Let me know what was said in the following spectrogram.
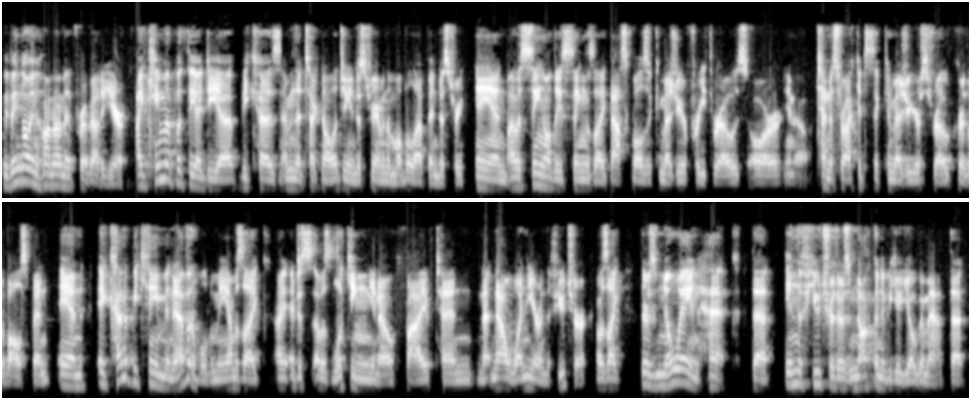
We've been going hard on it for about a year. I came up with the idea because I'm in the technology industry, I'm in the mobile app industry, and I was seeing all these things like basketballs that can measure your free throws or, you know, tennis rackets that can measure your stroke or the ball spin. And it kind of became inevitable to me. I was like, I, I just I was looking, you know, five, ten, now one year in the future. I was like, there's no way in heck that in the future there's not going to be a yoga mat that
